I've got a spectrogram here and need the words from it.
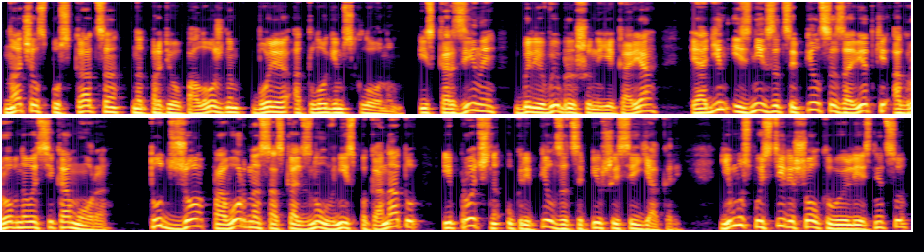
начал спускаться над противоположным, более отлогим склоном. Из корзины были выброшены якоря, и один из них зацепился за ветки огромного сикамора. Тут Джо проворно соскользнул вниз по канату и прочно укрепил зацепившийся якорь. Ему спустили шелковую лестницу,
